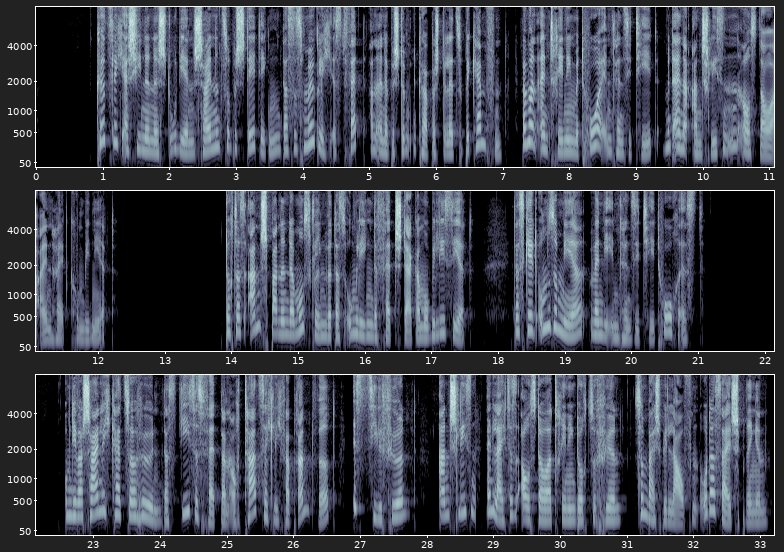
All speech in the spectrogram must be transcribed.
Kürzlich erschienene Studien scheinen zu bestätigen, dass es möglich ist, Fett an einer bestimmten Körperstelle zu bekämpfen, wenn man ein Training mit hoher Intensität mit einer anschließenden Ausdauereinheit kombiniert. Durch das Anspannen der Muskeln wird das umliegende Fett stärker mobilisiert. Das gilt umso mehr, wenn die Intensität hoch ist. Um die Wahrscheinlichkeit zu erhöhen, dass dieses Fett dann auch tatsächlich verbrannt wird, ist zielführend, anschließend ein leichtes Ausdauertraining durchzuführen, zum Beispiel Laufen oder Seilspringen.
